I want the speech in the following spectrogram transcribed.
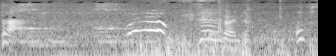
back. Woo! Kind of. Oops.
